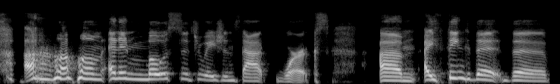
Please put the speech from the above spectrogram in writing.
Um, and in most situations, that works. Um, I think that the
